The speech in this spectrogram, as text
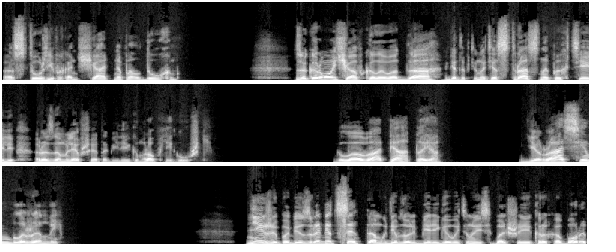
Остужьев окончательно пал духом. За кормой чавкала вода, где-то в темноте страстно пыхтели, разомлевшие от обилия комаров лягушки. Глава пятая. Герасим Блаженный. Ниже по безрыбице, там, где вдоль берега вытянулись большие крохоборы,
